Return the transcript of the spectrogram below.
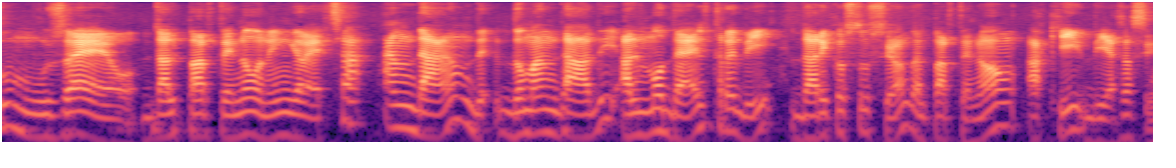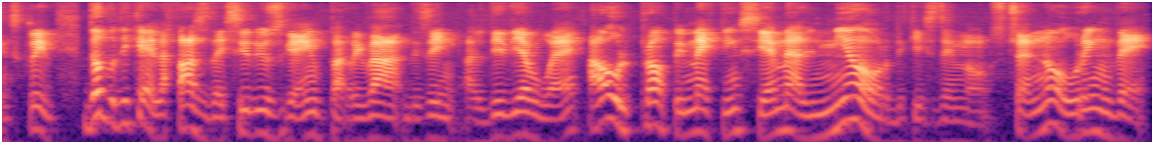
un museo dal Partenone in Grecia, andando, domandati al modello 3D da ricostruzione costruzione del Parthenon a chi di Assassin's Creed. Dopodiché la fase dei Serious Game per arrivare disin, al DDAWE ha il proprio mette insieme al miglior di Kiss Demons, cioè non rinve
